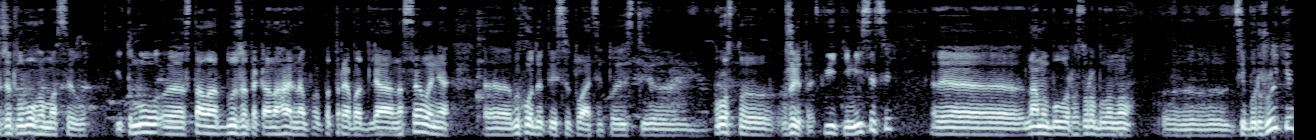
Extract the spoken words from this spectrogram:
житлового масиву. І тому е, стала дуже така нагальна потреба для населення е, виходити із ситуації, тобто е, просто жити. В квітні місяці е, нами було розроблено е, ці буржуйки.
